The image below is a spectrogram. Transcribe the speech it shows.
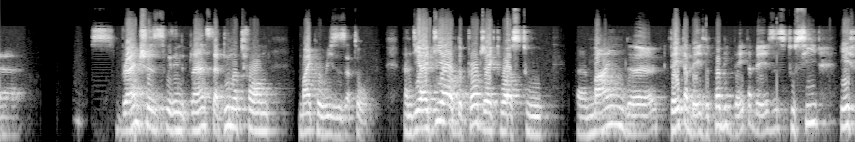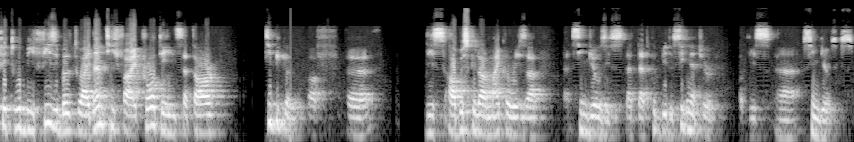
uh, branches within the plants that do not form mycorrhizas at all. And the idea of the project was to uh, mine the database, the public databases, to see if it would be feasible to identify proteins that are typical of uh, this arbuscular mycorrhiza symbiosis. That, that could be the signature of this uh, symbiosis.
